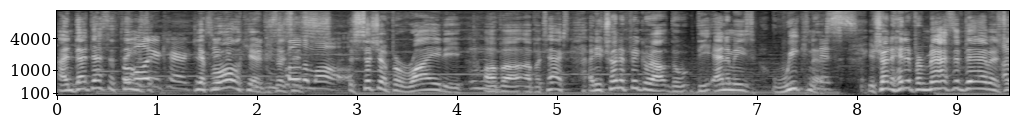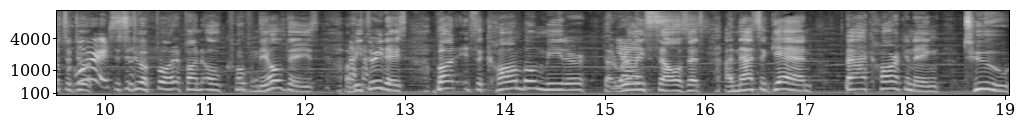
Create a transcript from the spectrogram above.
and that that's the thing. is all that- your characters. Yeah, for You all can- the characters. you There's- control there's, them all. Mm-hmm. There's such a variety of, uh, of attacks, and you're trying to figure out the the enemy's weakness. Miss. You're trying to hit it for massive damage just Of to do it, just to do a fun, fun old quote from the old days of E3 days. But it's the combo meter that really sells it, and that's again back harkening to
